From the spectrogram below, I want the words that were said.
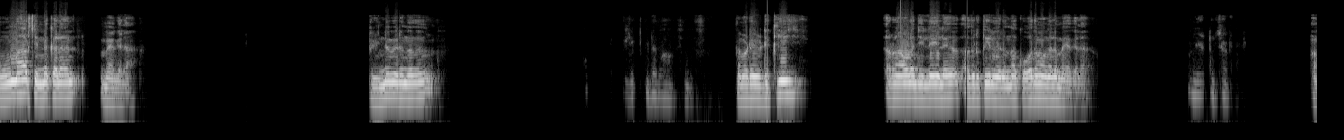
മൂന്നാർ ചിന്നക്കലാൽ മേഖല. പിന്നെ വരുന്നത് നമ്മുടെ ഇടുക്കി എറണാകുളം ജില്ലയിലെ അതിർത്തിയിൽ വരുന്ന കോതമംഗലം മേഖല. ആ.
